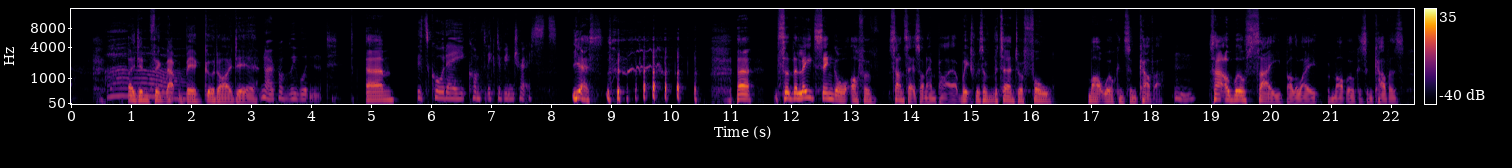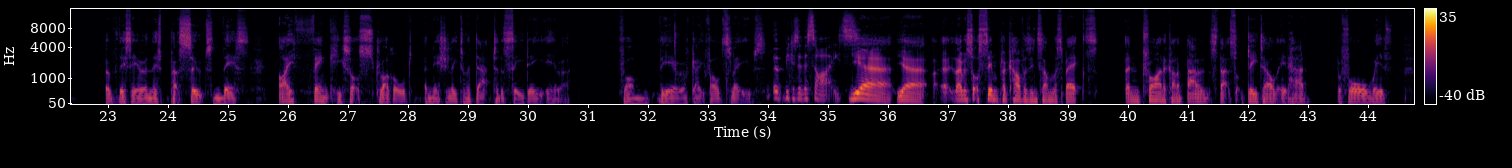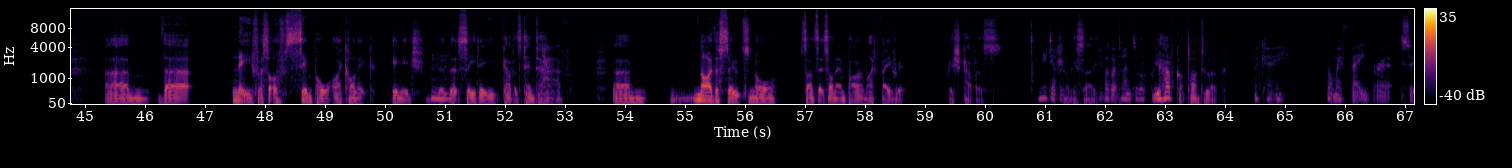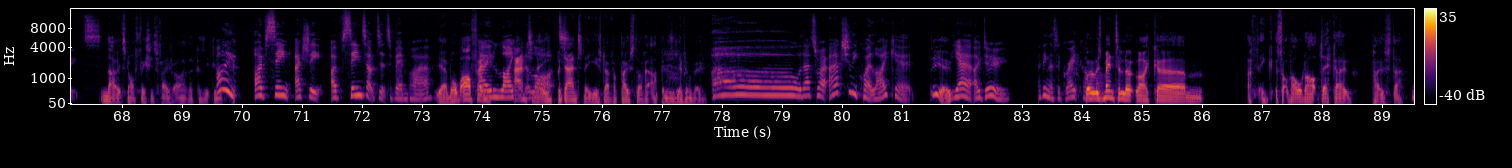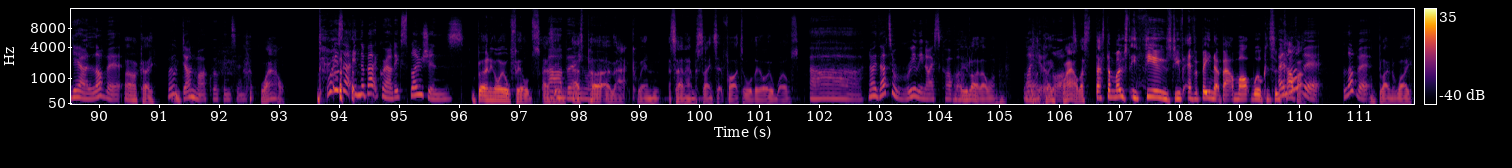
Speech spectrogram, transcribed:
I didn't think that would Ah. be a good idea. No, probably wouldn't. Um, It's called a conflict of interests. Yes. uh, so the lead single off of Sunsets on Empire, which was a return to a full Mark Wilkinson cover. So I will say, by the way, with Mark Wilkinson covers of this era and this perhaps suits and this, I think he sort of struggled initially to adapt to the CD era from the era of gatefold sleeves. Uh, because of the size. Yeah, yeah. Uh, They were sort of simpler covers in some respects and trying to kind of balance that sort of detail that it had before with um, the need for a sort of simple, iconic image that, that CD covers tend to have. Um, neither Suits nor Sunsets on Empire are my favourite fish covers, I need to have, shall look. we say. have I got time to look? You have got time to look. Okay. Not my favourite suits. No, it's not Fish's favourite either because it didn't. I I've seen actually I've seen Sunsets on Empire. Yeah, well, our friend I like it a Anthony, lot. but Anthony used to have a poster of it up in his living room. Oh, that's right. I actually quite like it. Do you? Yeah, I do. I think that's a great cover. Well, it was meant to look like, um, I think, a sort of old Art Deco poster. Yeah, I love it. Oh, okay. Well done, Mark Wilkinson. Wow. what is that in the background? Explosions. Burning oil fields, as Ah, in as per fields. Iraq when Saddam Hussein set fire to all the oil wells. Ah, no, that's a really nice cover. Oh, you like that one? I like it a lot. Wow, that's that's the most enthused you've ever been about a Mark Wilkinson I cover. I love it. I love it. I'm blown away.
